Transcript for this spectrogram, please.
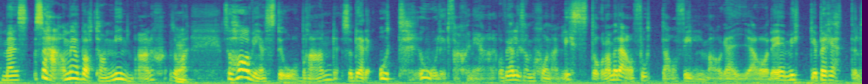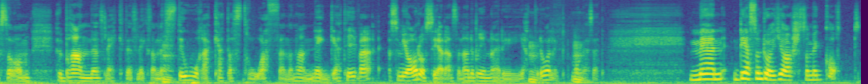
men så här om jag bara tar min bransch. Så. Mm. Så har vi en stor brand så blir det otroligt fascinerande. Och vi har liksom journalister och de är där och fotar och filmar och grejer. Och det är mycket berättelser om hur branden släcktes. Liksom, den mm. stora katastrofen, den här negativa, som jag då ser det. Alltså när det brinner är det jättedåligt på många mm. sätt. Men det som då görs som är gott,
